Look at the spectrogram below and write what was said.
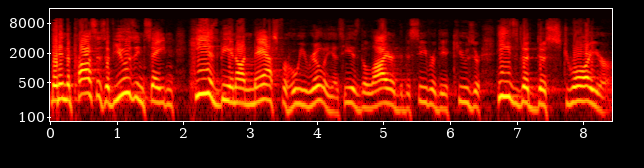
But in the process of using Satan, he is being unmasked for who he really is. He is the liar, the deceiver, the accuser. He's the destroyer.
